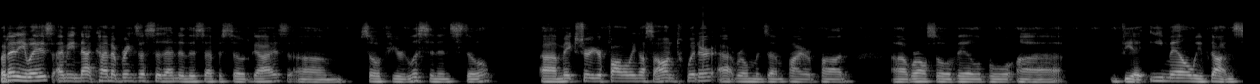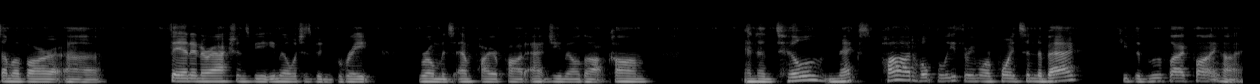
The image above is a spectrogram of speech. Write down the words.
But anyways, I mean that kind of brings us to the end of this episode, guys. Um, so if you're listening still, uh, make sure you're following us on Twitter at Romans Empire Pod. Uh, we're also available uh, via email. We've gotten some of our uh, fan interactions via email, which has been great. Romans Empire Pod at gmail.com. And until next pod, hopefully three more points in the bag. Keep the blue flag flying high.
